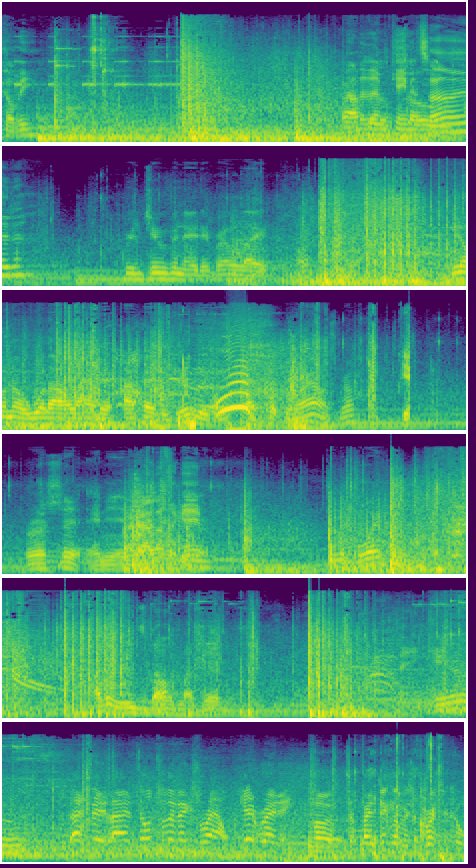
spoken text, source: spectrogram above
Kobe. None of them came so inside. Rejuvenated, bro. Like, you don't know what all I have I've had to do with Woo! these last couple rounds, bro. Real shit. And yeah, I left the game. Boy, I think Leeds done with my shit. Thank you. That's it, lads. On to the next round. Get ready. First, defending them is critical.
